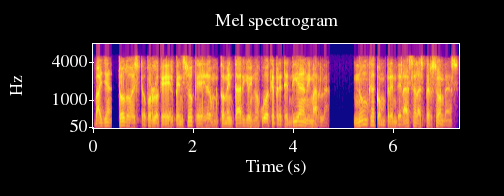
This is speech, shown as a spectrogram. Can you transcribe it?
Vaya, todo esto por lo que él pensó que era un comentario inocuo que pretendía animarla. Nunca comprenderás a las personas.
